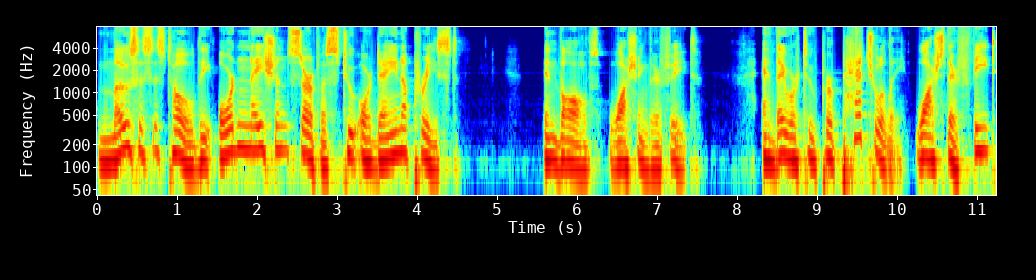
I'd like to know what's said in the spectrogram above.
Moses is told the ordination service to ordain a priest involves washing their feet. And they were to perpetually wash their feet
